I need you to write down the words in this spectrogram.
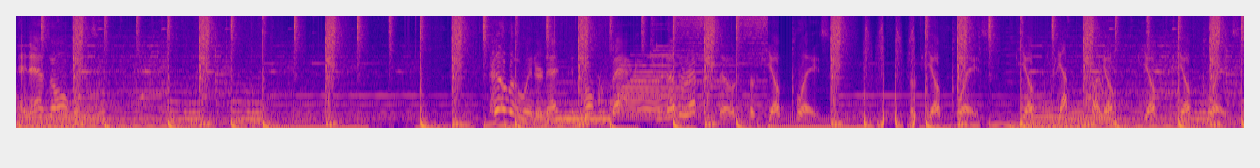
And as always, hello internet, and welcome back to another episode of YuB Plays. Of YuB Plays. Yup, yup, yup, yup, yup Plays.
